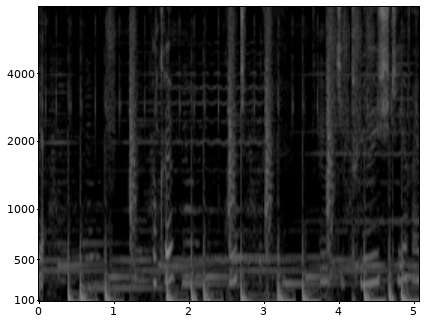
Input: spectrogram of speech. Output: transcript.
Ja. Okay. Gut. Und die Plüschtiere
